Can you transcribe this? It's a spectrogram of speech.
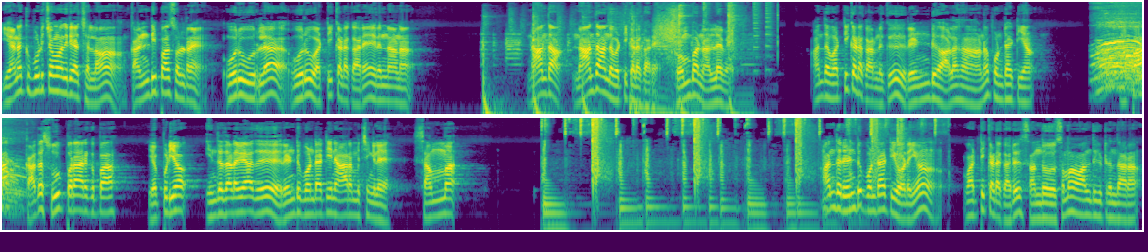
எனக்கு பிடிச்ச மாதிரியாச்செல்லாம் கண்டிப்பாக சொல்கிறேன் ஒரு ஊரில் ஒரு வட்டி கடைக்காரன் இருந்தானா? நான் தான் நான் தான் அந்த வட்டி கடைக்காரன். ரொம்ப நல்லவன். அந்த வட்டி கடைக்காரனுக்கு ரெண்டு அழகான பொண்டாட்டியான் அப்பா கதை சூப்பராக இருக்குப்பா. எப்படியோ இந்த தடவையாவது ரெண்டு பொண்டாட்டின்னு ஆரம்பிச்சிங்களே. செம்ம. அந்த ரெண்டு பொண்டாட்டியோடையும் வட்டி கடைக்காரு சந்தோஷமா வாழ்ந்துகிட்டு இருந்தாராம்.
